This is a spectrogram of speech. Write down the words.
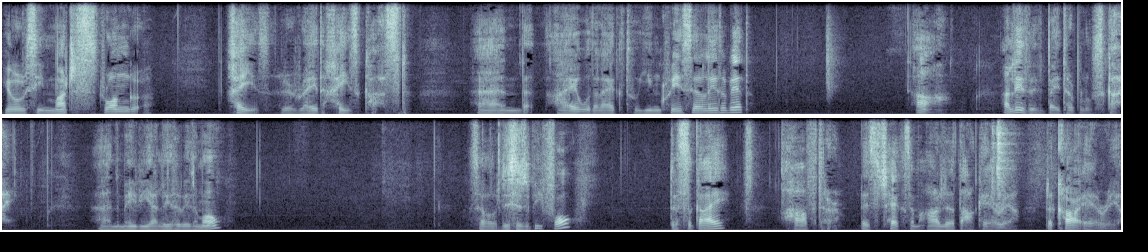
you'll see much stronger haze, the red haze cast. And I would like to increase it a little bit. Ah, a little bit better blue sky and maybe a little bit more. So this is before the sky, after. Let's check some other dark area, the car area.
